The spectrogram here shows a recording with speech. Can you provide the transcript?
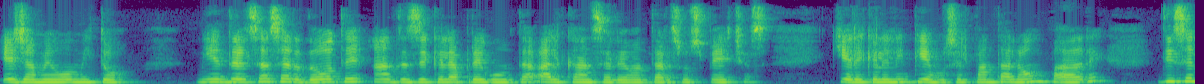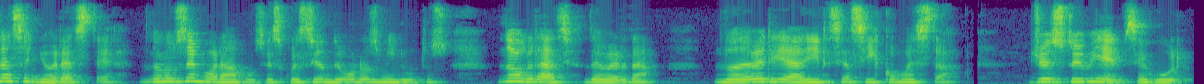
Ella me vomitó. Miente el sacerdote antes de que la pregunta alcance a levantar sospechas. ¿Quiere que le limpiemos el pantalón, padre? Dice la señora Esther. No nos demoramos, es cuestión de unos minutos. No, gracias, de verdad. No debería irse así como está. Yo estoy bien, seguro.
